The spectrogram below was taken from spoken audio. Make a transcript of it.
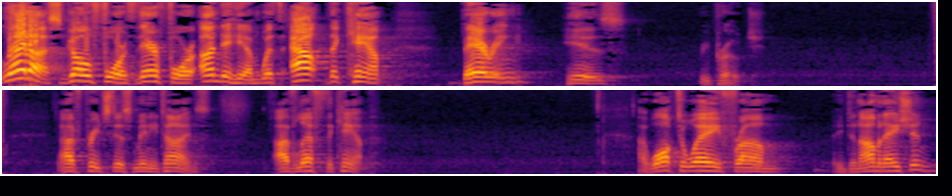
Let us go forth, therefore, unto him without the camp, bearing his reproach. I've preached this many times. I've left the camp. I walked away from a denomination,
